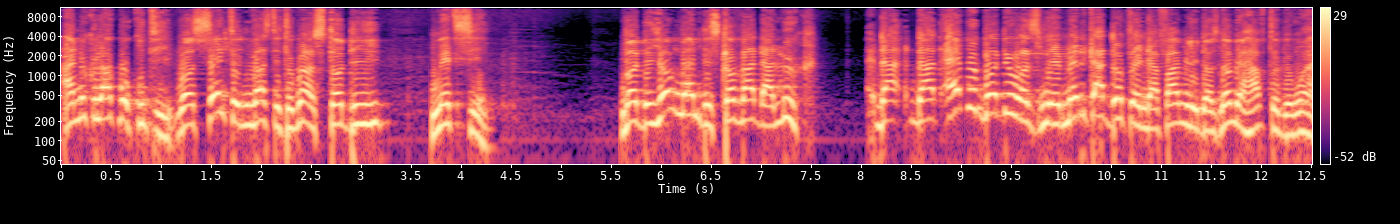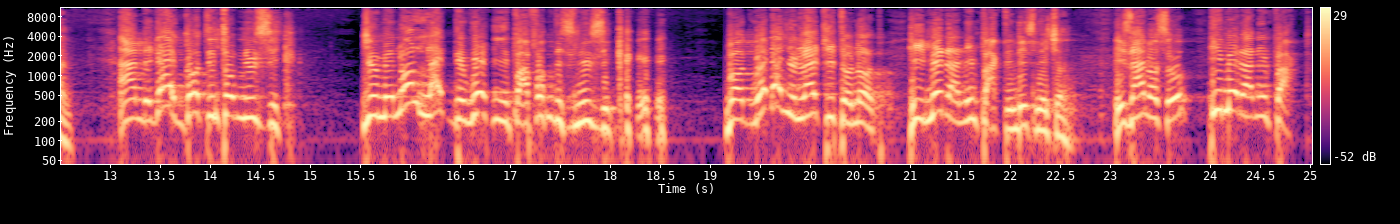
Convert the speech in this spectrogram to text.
Anikulapo Kuti was sent to university to go and study medicine. But the young man discovered that look, that that everybody was a medical doctor in their family does not mean have to be one and the guy got into music. You may not like the way he performed this music but whether you like it or not he made an impact in this nation. Is that not so? He made an impact.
